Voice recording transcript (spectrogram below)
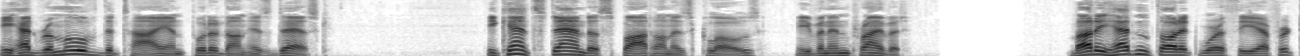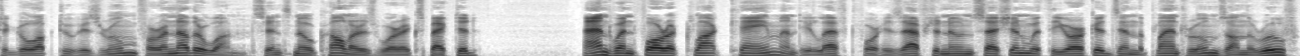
he had removed the tie and put it on his desk. He can't stand a spot on his clothes, even in private. But he hadn't thought it worth the effort to go up to his room for another one, since no callers were expected. And when four o'clock came and he left for his afternoon session with the orchids in the plant rooms on the roof,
